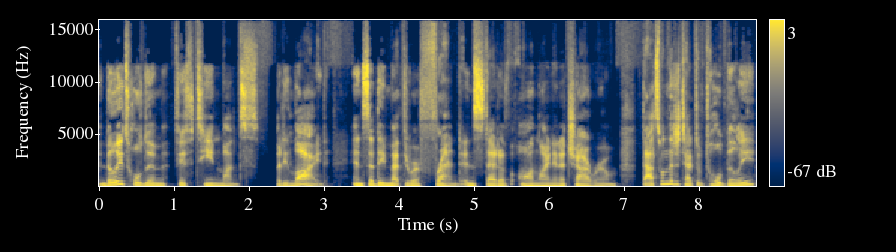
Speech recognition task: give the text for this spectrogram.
And Billy told him 15 months, but he lied and said they met through a friend instead of online in a chat room. That's when the detective told Billy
